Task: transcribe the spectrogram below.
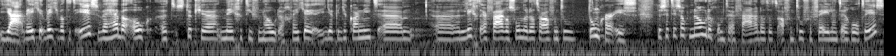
ja, weet je, weet je wat het is? We hebben ook het stukje negatief nodig. Weet je, je, je kan niet um, uh, licht ervaren zonder dat er af en toe donker is. Dus het is ook nodig om te ervaren dat het af en toe vervelend en rot is.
